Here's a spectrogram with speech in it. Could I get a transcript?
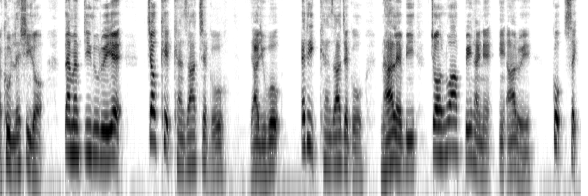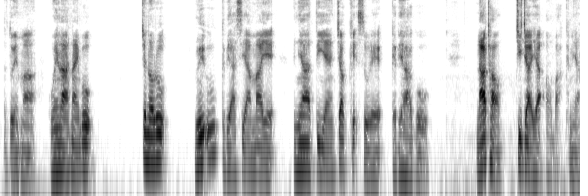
အခုလက်ရှိတော့တာမန်ပြည်သူတွေရဲ့ကြောက်ခစ်ခံစားချက်ကိုရယူဖို့အဲ့ဒီခံစားချက်ကို နားလည်ပြီးကြော်လွှားပေးနိုင်တဲ့အင်အားတွေကိုယ်စိတ်အသွင်မှာဝင်လာနိုင်ဖို့ကျွန်တော်တို့ຫນွေဦးကြပြဆရာမရဲ့ အညာတီယန်ကြောက်ခစ်ဆိုတဲ့ကြပြကို နားထောင်ကြည့်ကြရအောင်ပါခင်ဗျာ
